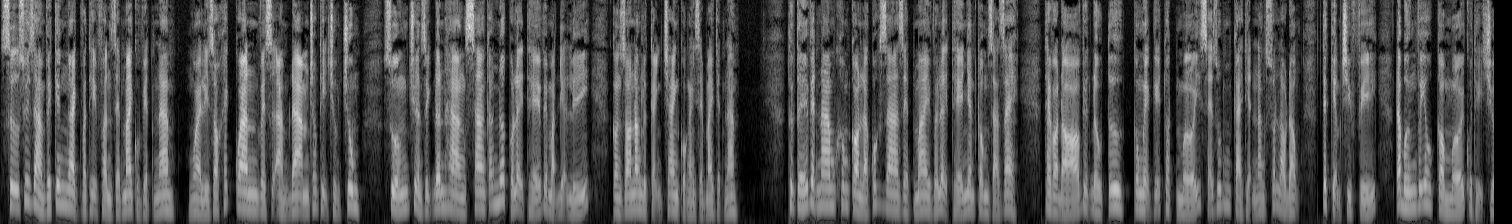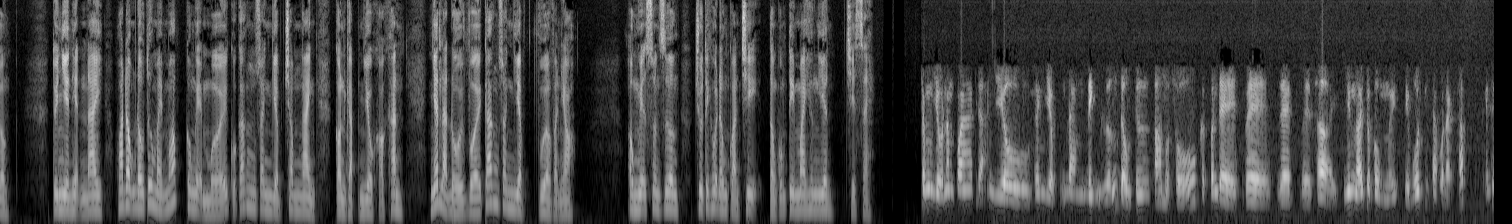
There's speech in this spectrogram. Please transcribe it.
Sự suy giảm về kim ngạch và thị phần dệt may của Việt Nam, ngoài lý do khách quan về sự ảm đạm trong thị trường chung, xuống chuyển dịch đơn hàng sang các nước có lợi thế về mặt địa lý, còn do năng lực cạnh tranh của ngành dệt may Việt Nam. Thực tế Việt Nam không còn là quốc gia dệt may với lợi thế nhân công giá rẻ. Thay vào đó, việc đầu tư công nghệ kỹ thuật mới sẽ giúp cải thiện năng suất lao động, tiết kiệm chi phí, đáp ứng với yêu cầu mới của thị trường. Tuy nhiên hiện nay, hoạt động đầu tư máy móc, công nghệ mới của các doanh nghiệp trong ngành còn gặp nhiều khó khăn, nhất là đối với các doanh nghiệp vừa và nhỏ. Ông Nguyễn Xuân Dương, Chủ tịch Hội đồng Quản trị Tổng công ty May Hưng Yên chia sẻ. Trong nhiều năm qua đã nhiều doanh nghiệp cũng đang định hướng đầu tư vào một số các vấn đề về dệt, về sợi. Nhưng nói cho cùng ý, thì vốn chúng ta còn đang thấp.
